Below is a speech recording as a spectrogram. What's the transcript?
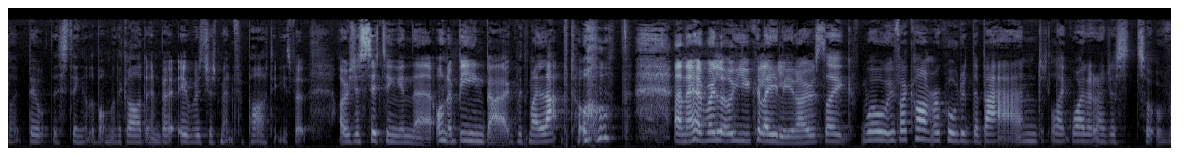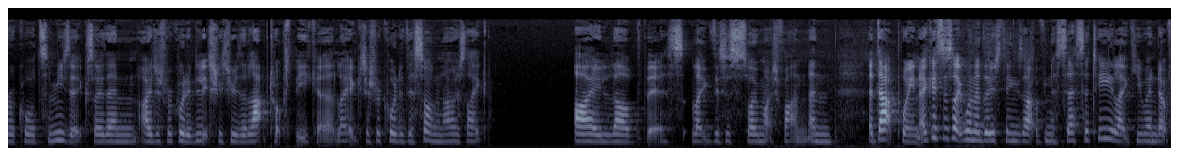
like built this thing at the bottom of the garden, but it was just meant for parties. But I was just sitting in there on a beanbag with my laptop, and I had my little ukulele, and I was like, well, if I can't record with the band, like why don't I just sort of record some music? So then I just recorded literally through the laptop speaker, like just recorded this song, and I was like, I love this. Like this is so much fun. And at that point, I guess it's like one of those things out of necessity. Like you end up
